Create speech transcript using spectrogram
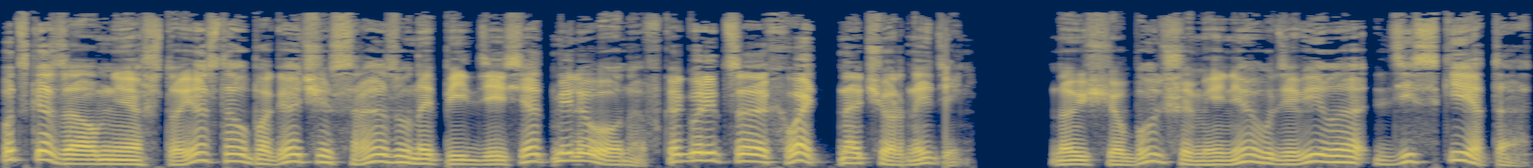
подсказал мне, что я стал богаче сразу на 50 миллионов. Как говорится, хватит на черный день. Но еще больше меня удивила дискета,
